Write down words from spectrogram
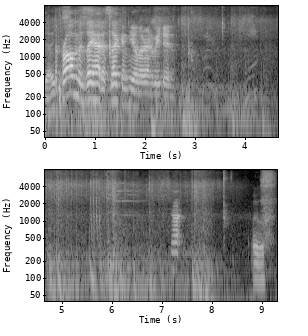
Yeah. The problem is they had a second healer and we didn't. No. Oof.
